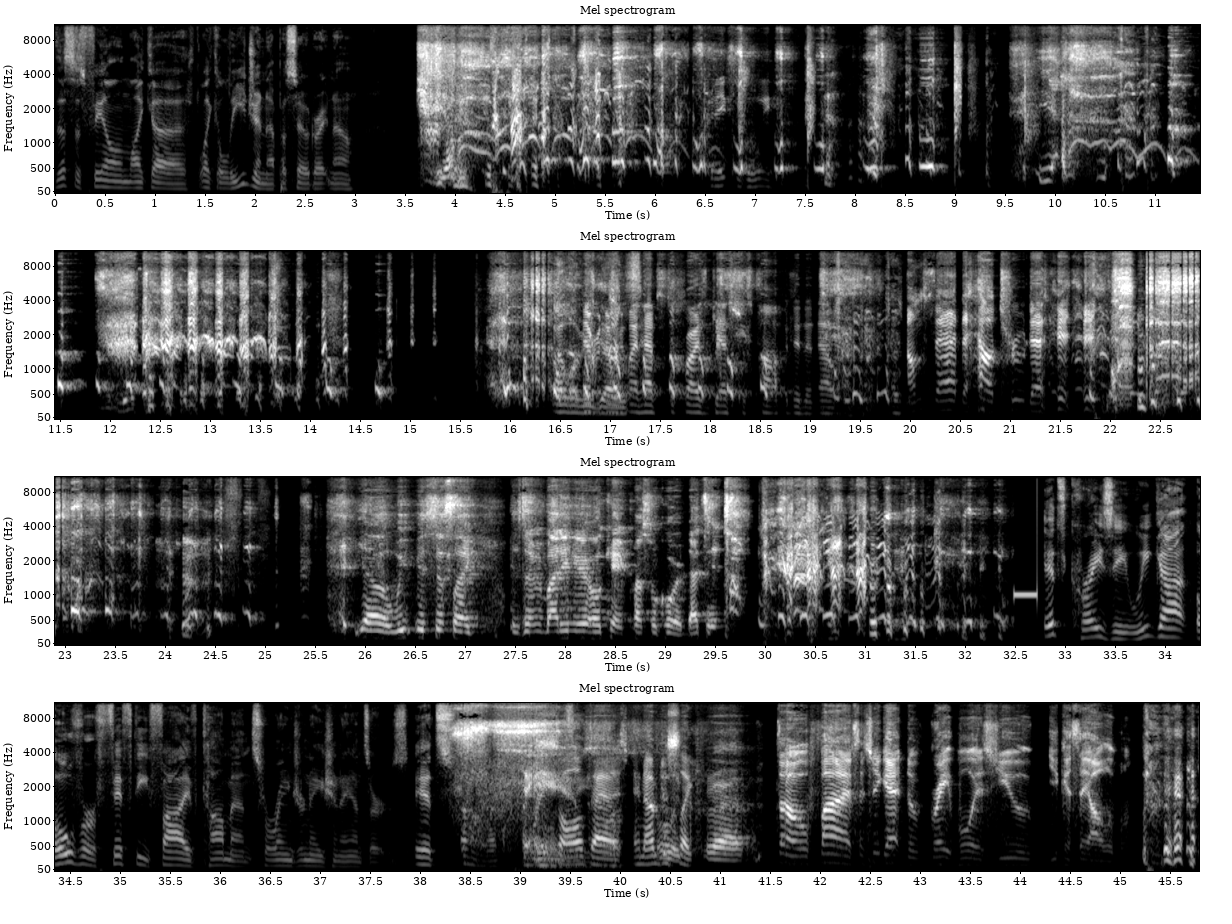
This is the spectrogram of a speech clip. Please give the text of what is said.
This is feeling like a like a Legion episode right now. Yo. Basically. yeah. I love you guys. I'd have surprise guests just popping in and out. I'm sad to how true that is. Yo, we. It's just like, is everybody here? Okay, press record. That's it. It's crazy. We got over 55 comments for Ranger Nation answers. It's It's all that, and I'm just Holy like, crap. so five, since you got the great voice, you you can say all of them.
